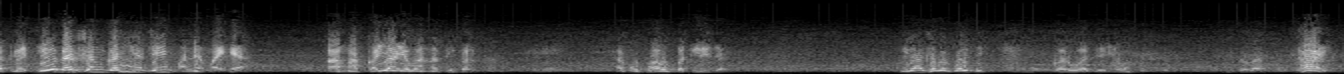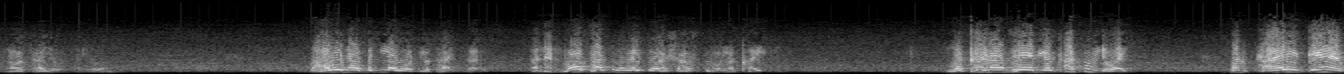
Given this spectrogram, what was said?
એટલે જે દર્શન કરીએ જે મને માન્યા. આમાં કયા એવા નથી કરતા. આખો ભાવ બદલી જાય. પીલા ખબર કોઈ દી કરવા દે. થાય. ન થાય નહીં, ભાવના બદલાવો એટલે થાય અને ન થતું હોય તો આ શાસ્ત્રો લખાય. લખાણા છે એટલે થતું જ હોય. પણ થાય કેમ?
